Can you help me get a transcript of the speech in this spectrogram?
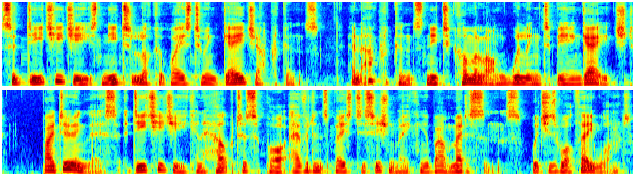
So DTGs need to look at ways to engage applicants, and applicants need to come along willing to be engaged. By doing this, a DTG can help to support evidence based decision making about medicines, which is what they want.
